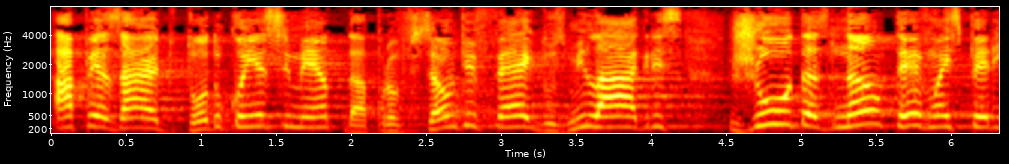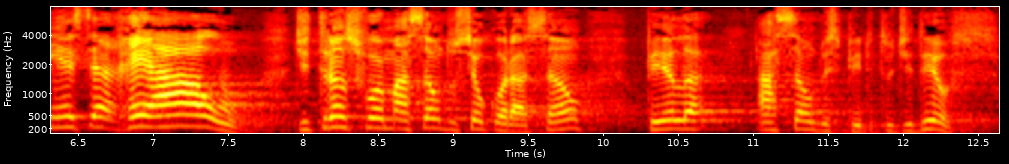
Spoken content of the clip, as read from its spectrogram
apesar de todo o conhecimento da profissão de fé e dos milagres, Judas não teve uma experiência real de transformação do seu coração pela ação do Espírito de Deus.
